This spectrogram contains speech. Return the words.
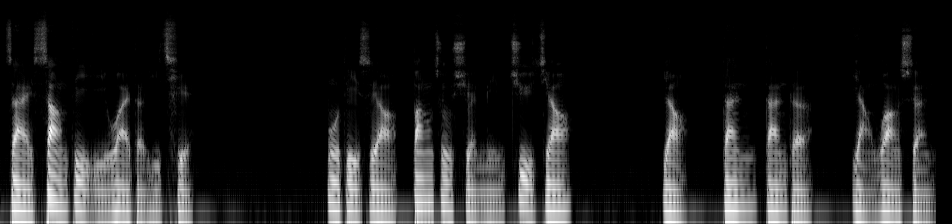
在上帝以外的一切，目的是要帮助选民聚焦，要单单的仰望神，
